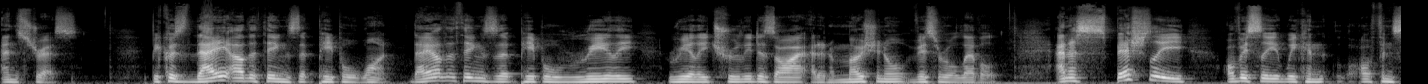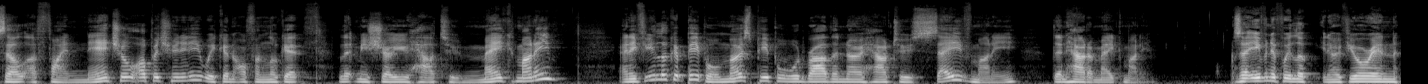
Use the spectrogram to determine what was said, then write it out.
and stress? because they are the things that people want. They are the things that people really, really, truly desire at an emotional, visceral level. And especially, obviously, we can often sell a financial opportunity. We can often look at, let me show you how to make money. And if you look at people, most people would rather know how to save money than how to make money. So even if we look, you know, if you're in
